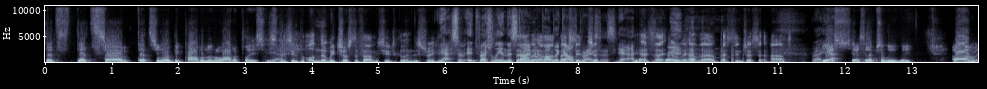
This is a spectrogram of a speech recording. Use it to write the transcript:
that's that's um, that's you know a big problem in a lot of places. Yeah. But it's important that we trust the pharmaceutical industry. Yeah, so especially in this They time only of have our public best health interest. crisis. Yeah, Yes, they Right. only have their best interests at heart. right. Yes, yes, absolutely. Um,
